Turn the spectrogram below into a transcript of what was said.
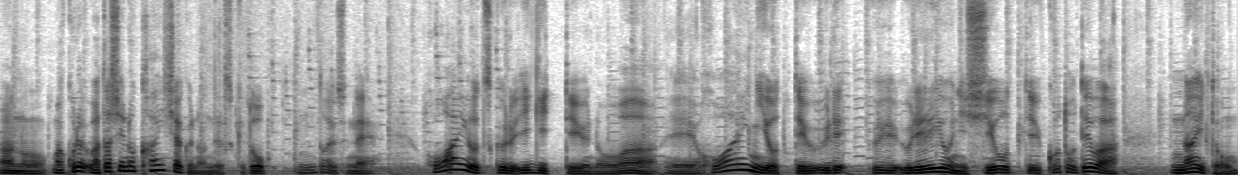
あの、まあ、これ私の解釈なんですけど、うんとですね、ホワイを作る意義っていうのは、えー、ホワイによって売れ売れるようにしようっていうことではないと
